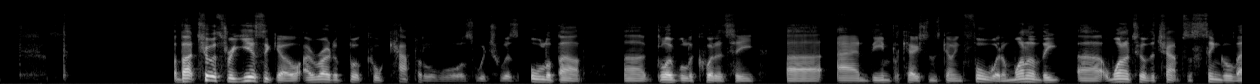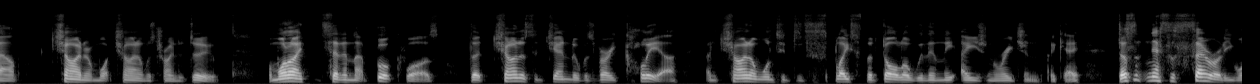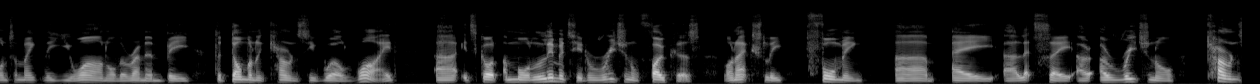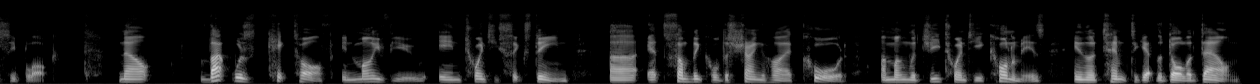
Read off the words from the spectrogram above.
About two or three years ago, I wrote a book called Capital Wars, which was all about uh, global liquidity uh, and the implications going forward. And one of the uh, one or two of the chapters singled out China and what China was trying to do. And what I said in that book was that China's agenda was very clear, and China wanted to displace the dollar within the Asian region. Okay, doesn't necessarily want to make the yuan or the renminbi the dominant currency worldwide. Uh, it's got a more limited regional focus on actually forming um, a, uh, let's say, a, a regional currency bloc. Now, that was kicked off, in my view, in 2016 uh, at something called the Shanghai Accord among the G20 economies in an attempt to get the dollar down.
